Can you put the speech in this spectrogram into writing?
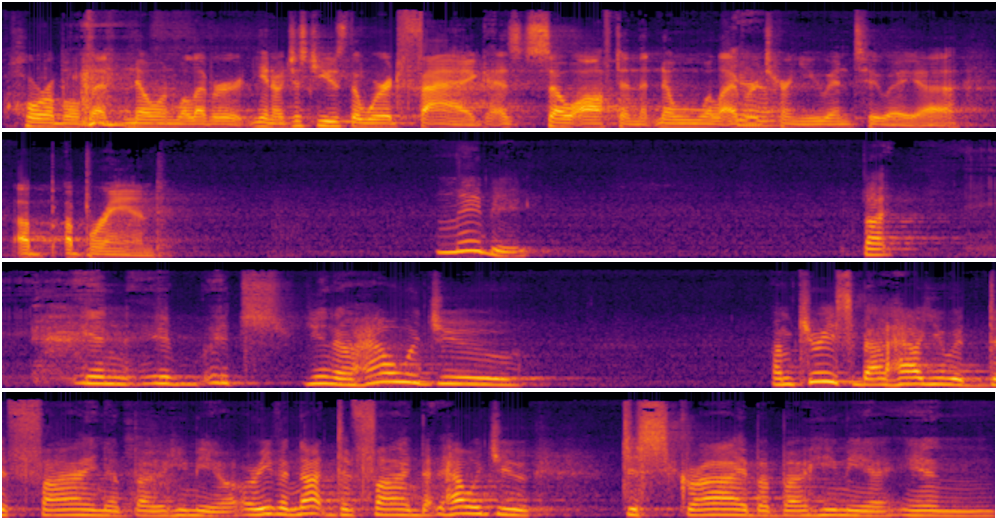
horrible that no one will ever, you know, just use the word fag as so often that no one will ever yeah. turn you into a, uh, a, a brand. Maybe. But in it, it's you know how would you I'm curious about how you would define a bohemia or even not define but how would you describe a bohemia in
